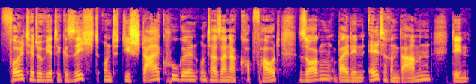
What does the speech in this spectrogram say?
voll tätowierte Gesicht und die Stahlkugeln unter seiner Kopfhaut sorgen bei den älteren Damen, den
